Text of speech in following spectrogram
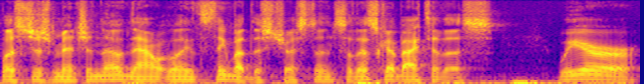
Let's just mention though. Now let's think about this, Tristan. So let's go back to this. We are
